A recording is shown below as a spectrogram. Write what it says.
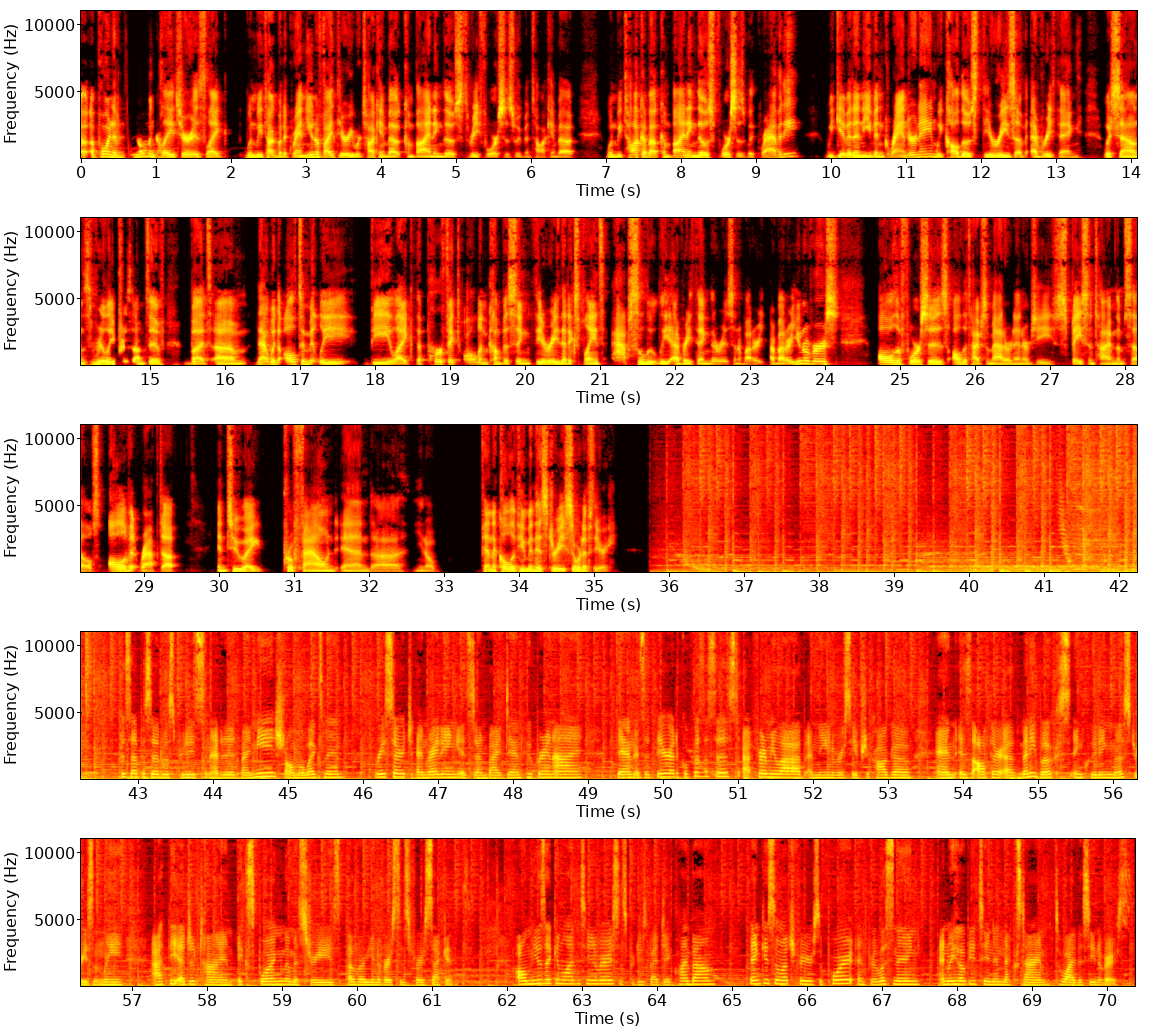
A, a point of nomenclature is like when we talk about a grand unified theory, we're talking about combining those three forces we've been talking about. When we talk about combining those forces with gravity, we give it an even grander name. We call those theories of everything, which sounds really presumptive, but um, that would ultimately be like the perfect all-encompassing theory that explains absolutely everything there is in about our about our universe, all the forces, all the types of matter and energy, space and time themselves, all of it wrapped up into a profound and uh, you know pinnacle of human history sort of theory. This episode was produced and edited by me, Shalma Wegsman. Research and writing is done by Dan Hooper and I. Dan is a theoretical physicist at Fermilab and the University of Chicago and is the author of many books, including most recently At the Edge of Time Exploring the Mysteries of Our Universe's First Seconds. All music in Why This Universe is produced by Jay Kleinbaum. Thank you so much for your support and for listening, and we hope you tune in next time to Why This Universe.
